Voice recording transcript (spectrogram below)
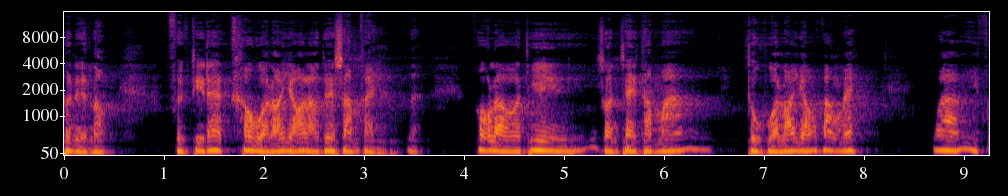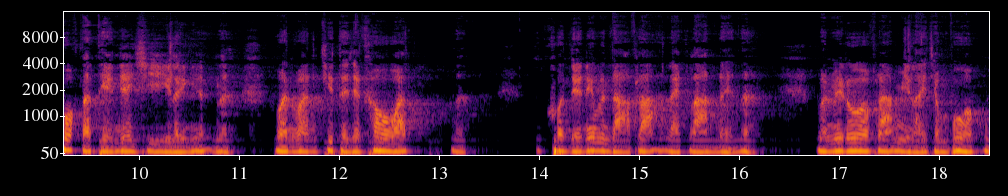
คนอื่นหรอก ฝึกทีแรกเข้าหัวล้อย้อเราด้วยซ้ำไปนะพวกเราที่สนใจธรรมะถูกหัวล้อย้อบ้างไหมว่าอีพวกตาเถนยายชีอะไรเงี้ยนะวันๆคิดแต่จะเข้าวัดนะคนเดี๋ยวนี้มันด่าพระแหลกลานเลยนะมันไม่รู้ว่าพระมีหลายจำพวกมั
